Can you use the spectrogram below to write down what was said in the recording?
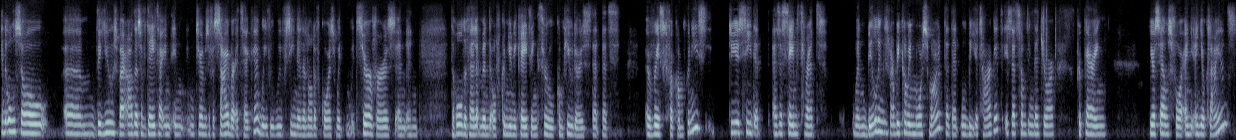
and also um, the use by others of data in, in, in terms of a cyber attack. Eh? We've we've seen it a lot, of course, with with servers and and the whole development of communicating through computers that that's a risk for companies do you see that as a same threat when buildings are becoming more smart that that will be a target is that something that you're preparing yourselves for and, and your clients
